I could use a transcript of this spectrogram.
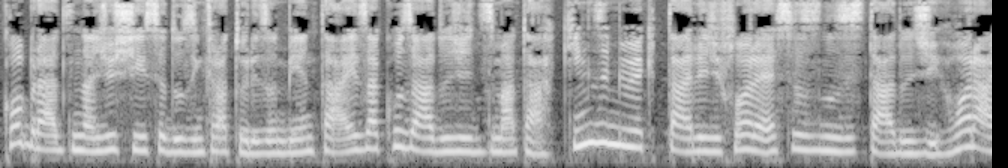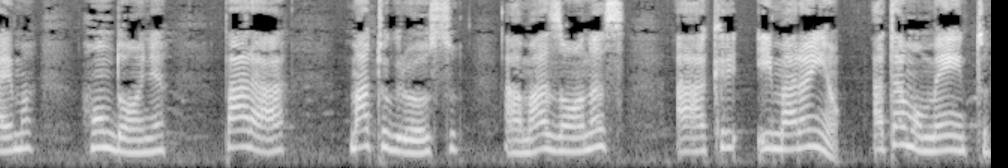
cobrados na justiça dos infratores ambientais acusados de desmatar 15 mil hectares de florestas nos estados de Roraima, Rondônia, Pará, Mato Grosso, Amazonas, Acre e Maranhão. Até o momento,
